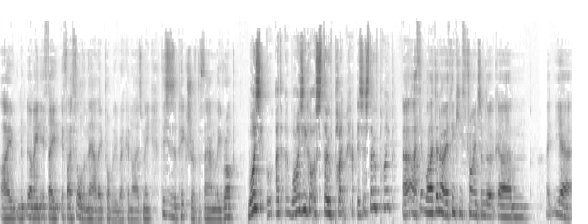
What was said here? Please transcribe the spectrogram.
I, I mean, if they if I saw them now, they'd probably recognise me. This is a picture of the family. Rob, Why is he? Why has he got a stovepipe? Is it stovepipe? uh, I think. Well, I don't know. I think he's trying to look um, Uh, yeah,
